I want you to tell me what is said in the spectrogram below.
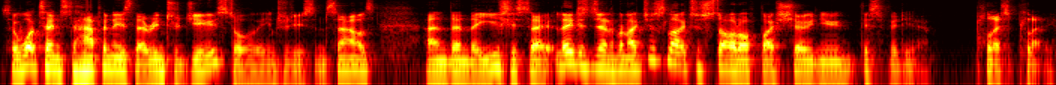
So what tends to happen is they're introduced or they introduce themselves and then they usually say, ladies and gentlemen, I'd just like to start off by showing you this video. Press play.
